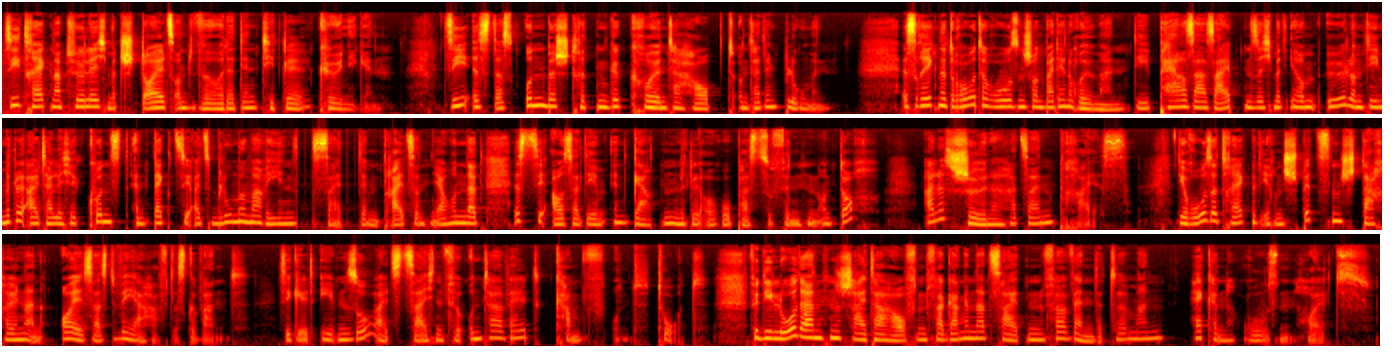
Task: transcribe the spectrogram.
Sie trägt natürlich mit Stolz und Würde den Titel Königin. Sie ist das unbestritten gekrönte Haupt unter den Blumen. Es regnet rote Rosen schon bei den Römern. Die Perser salbten sich mit ihrem Öl und die mittelalterliche Kunst entdeckt sie als Blume Mariens. Seit dem 13. Jahrhundert ist sie außerdem in Gärten Mitteleuropas zu finden. Und doch, alles Schöne hat seinen Preis. Die Rose trägt mit ihren spitzen Stacheln ein äußerst wehrhaftes Gewand. Sie gilt ebenso als Zeichen für Unterwelt, Kampf und Tod. Für die lodernden Scheiterhaufen vergangener Zeiten verwendete man Heckenrosenholz.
